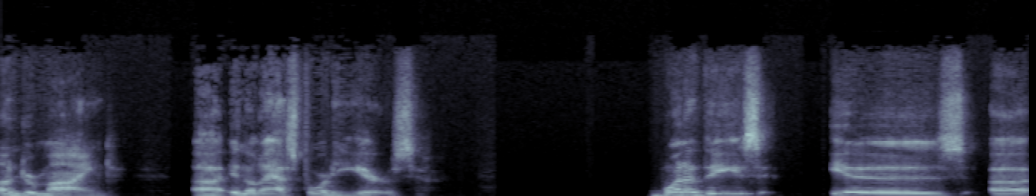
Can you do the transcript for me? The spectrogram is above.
undermined uh, in the last 40 years. One of these is uh,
